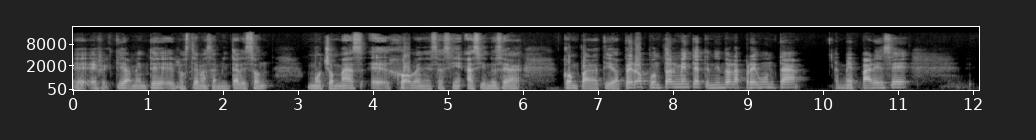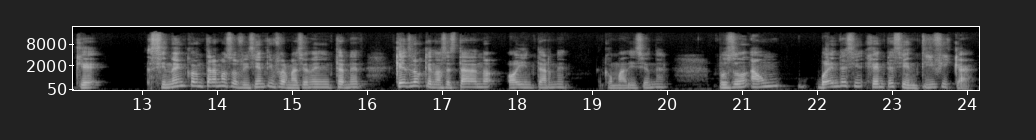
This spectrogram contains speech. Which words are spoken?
eh, efectivamente los temas ambientales son mucho más eh, jóvenes haciendo esa comparativa. Pero puntualmente atendiendo la pregunta, me parece que si no encontramos suficiente información en Internet, ¿qué es lo que nos está dando hoy Internet? Como adicional. Pues a un buen de gente científica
